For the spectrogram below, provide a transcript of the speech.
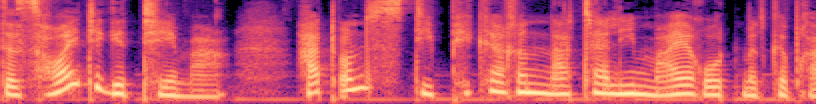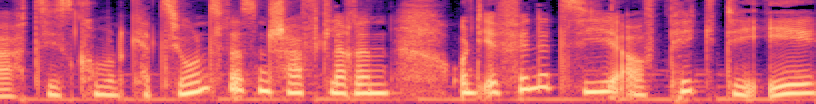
Das heutige Thema hat uns die Pickerin Nathalie Mayroth mitgebracht. Sie ist Kommunikationswissenschaftlerin und ihr findet sie auf pick.de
